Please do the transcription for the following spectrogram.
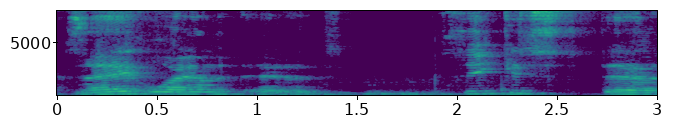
häst. Nej, och en eh, psykiskt eh,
